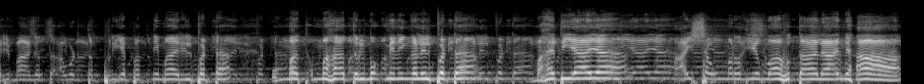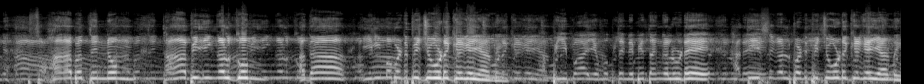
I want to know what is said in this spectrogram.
ഒരു ഭാഗത്ത് അവിടുത്തെ പ്രിയ പത്നിമാരിൽപ്പെട്ട ഉമ്മ ഉമ്മഹാത്തുൽ മുഅ്മിനീങ്ങളിൽപ്പെട്ട മഹതിയായ ആയിഷ ഉമ്മ റളിയല്ലാഹു തആല അൻഹാ സ്വഹാബത്തിനും താബിഈങ്ങൾക്കും അതാ ഇൽമ പഠിപ്പിച്ചു കൊടുക്കുകയാണ്. മുത്തനബി തങ്ങളുടെ ഹദീസുകൾ പഠിപ്പിച്ചു കൊടുക്കുകയാണ്.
